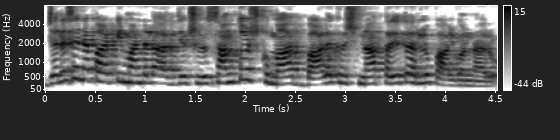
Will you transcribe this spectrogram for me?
జనసేన పార్టీ మండల అధ్యక్షులు సంతోష్ కుమార్ బాలకృష్ణ తదితరులు పాల్గొన్నారు.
